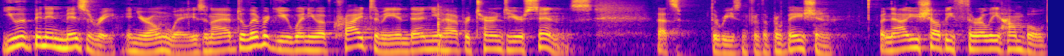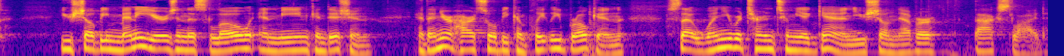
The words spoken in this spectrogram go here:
You have been in misery in your own ways, and I have delivered you when you have cried to me, and then you have returned to your sins. That's the reason for the probation. But now you shall be thoroughly humbled. You shall be many years in this low and mean condition. and then your hearts will be completely broken, so that when you return to me again, you shall never backslide.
